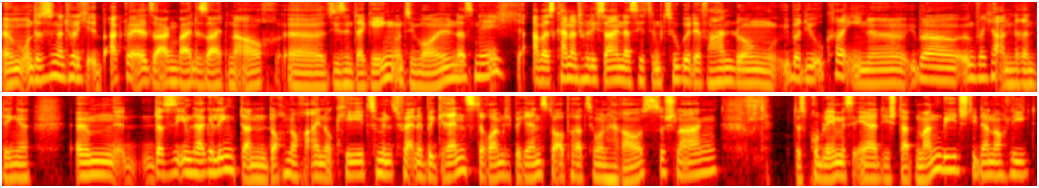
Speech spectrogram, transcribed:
Ähm, und das ist natürlich, aktuell sagen beide Seiten auch, äh, sie sind dagegen und sie wollen das nicht. Aber es kann natürlich sein, dass jetzt im Zuge der Verhandlungen über die Ukraine, über irgendwelche anderen Dinge, ähm, dass es ihm da gelingt, dann doch noch ein Okay, zumindest für eine begrenzte, räumlich begrenzte Operation herauszuschlagen. Das Problem ist eher die Stadt Manbij, die da noch liegt,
